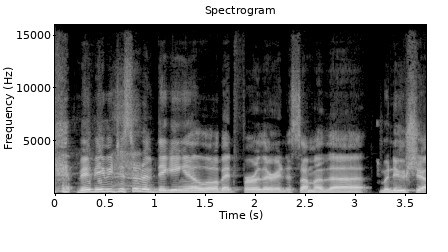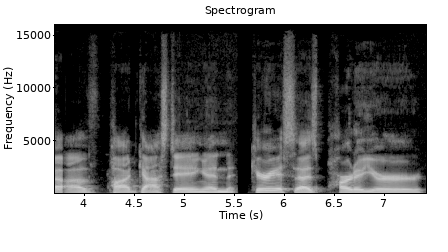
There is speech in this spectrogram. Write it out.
Maybe just sort of digging in a little bit further into some of the minutia of podcasting and curious as part of your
